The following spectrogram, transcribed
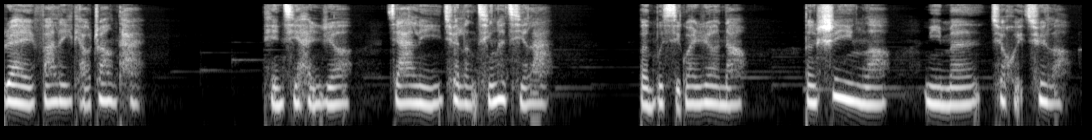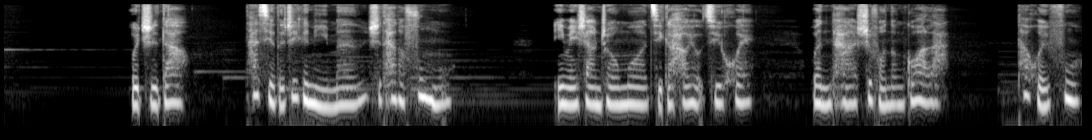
瑞发了一条状态：天气很热，家里却冷清了起来。本不习惯热闹，等适应了，你们却回去了。我知道，他写的这个“你们”是他的父母，因为上周末几个好友聚会。问他是否能过来，他回复：“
